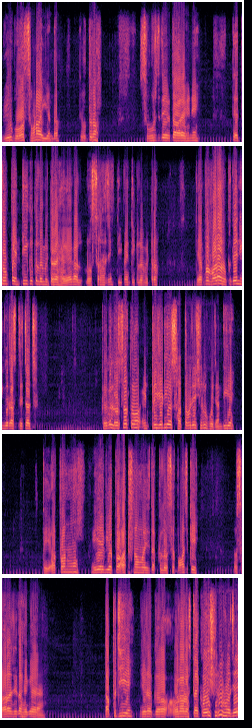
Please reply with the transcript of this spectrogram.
ਵਿਊ ਬਹੁਤ ਸੋਹਣਾ ਆਈ ਜਾਂਦਾ। ਤੇ ਉਧਰੋਂ ਸੂਰਜ ਦੇਵਤਾ ਆ ਰਹੇ ਨੇ। ਤੇ ਇੱਥੋਂ 35 ਕੁ ਕਿਲੋਮੀਟਰ ਹੈਗਾ ਲੋਸਰ ਹਜੇ 30 35 ਕਿਲੋਮੀਟਰ। ਤੇ ਆਪਾਂ ਬੜਾ ਰੁਕਦੇ ਨਹੀਂ ਗੇ ਰਸਤੇ 'ਚ ਅੱਜ। ਕਿਉਂਕਿ ਲੋਸਰ ਤੋਂ ਐਂਟਰੀ ਜਿਹੜੀ ਉਹ 7 ਵਜੇ ਸ਼ੁਰੂ ਹੋ ਜਾਂਦੀ ਹੈ। ਤੇ ਆਪਾਂ ਨੂੰ ਇਹ ਹੈ ਵੀ ਆਪਾਂ 8-9 ਵਜੇ ਤੱਕ ਲੋਸਰ ਪਹੁੰਚ ਕੇ ਉਹ ਸਾਰਾ ਜਿਹੜਾ ਹੈਗਾ ਟੱਪ ਜੀਏ ਜਿਹੜਾ ਗ- ਰਸਤਾ ਇੱਕ ਵਾਰੀ ਸ਼ੁਰੂ ਹੋ ਜੇ,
